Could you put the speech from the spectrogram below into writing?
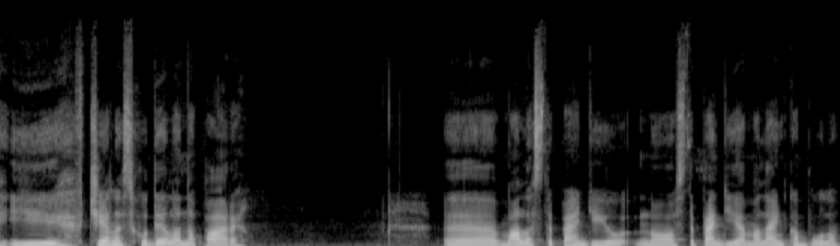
І вчилась, ходила на пари. Мала стипендію, але стипендія маленька була.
